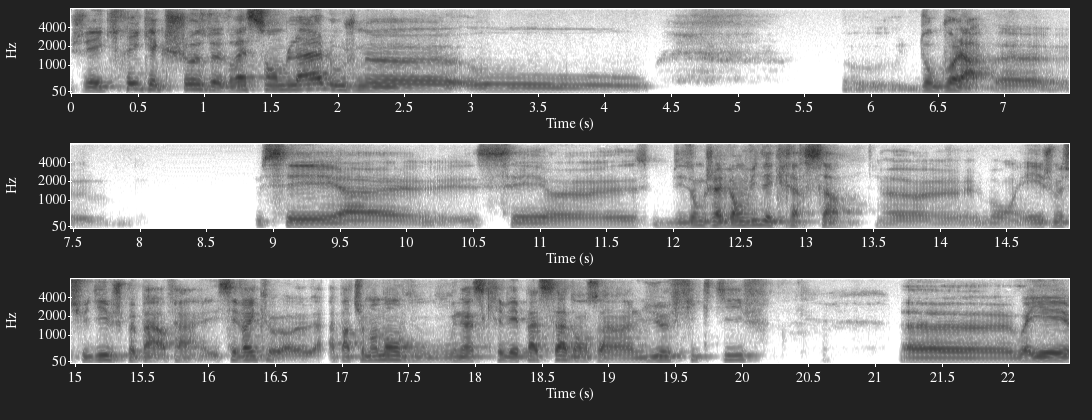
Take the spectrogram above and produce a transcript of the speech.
j'ai écrit quelque chose de vraisemblable où je me donc voilà c'est, euh, euh, disons que j'avais envie d'écrire ça. Euh, bon, et je me suis dit, je peux pas. Enfin, c'est vrai qu'à partir du moment où vous, n'inscrivez pas ça dans un lieu fictif, vous voyez,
